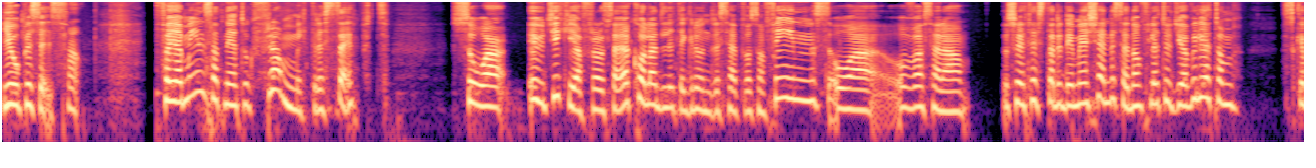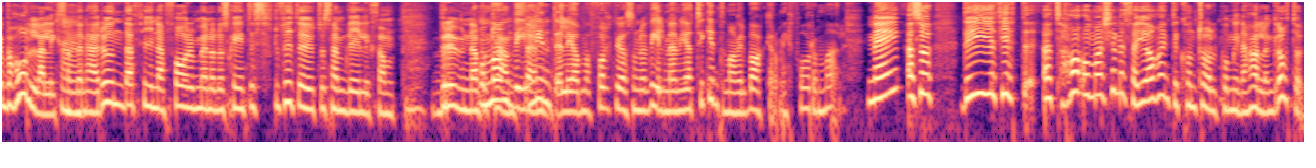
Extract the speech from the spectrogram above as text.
Jo, precis. Ja. För jag minns att när jag tog fram mitt recept så utgick jag från, så här, jag kollade lite grundrecept vad som finns och, och var så här, så jag testade det men jag kände att de flöt ut. Jag vill ju att de ska behålla liksom Mm. den här runda fina formen och de ska inte flyta ut och sen bli liksom bruna på Och man kanten. vill inte, eller ja, folk göra som de vill, men jag tycker inte man vill baka dem i formar. Nej, alltså det är ett jätte, att ha, om man känner så här, jag har inte kontroll på mina hallongrottor,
